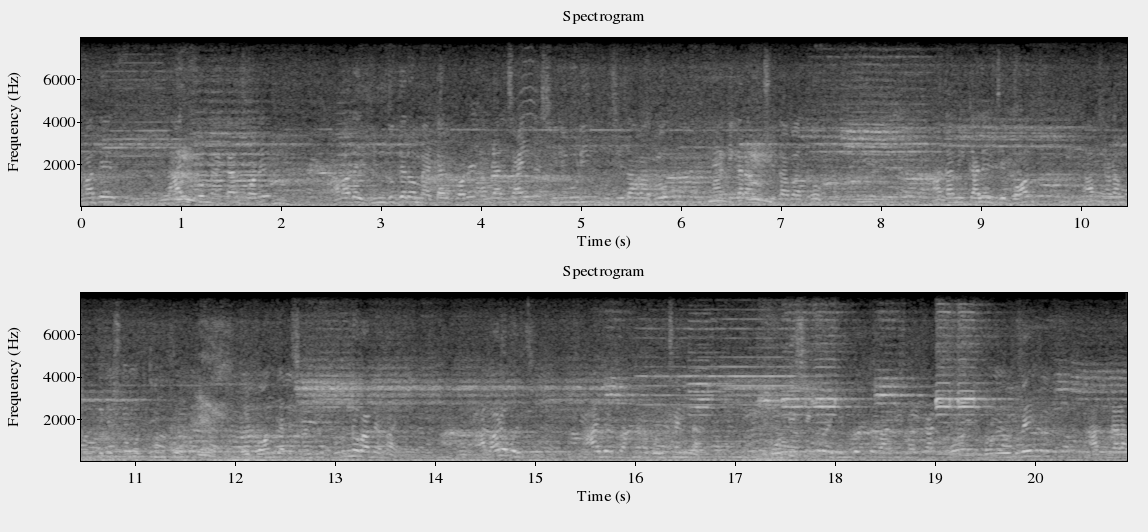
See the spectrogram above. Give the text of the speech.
আমাদের লাইফও ম্যাটার করে, আমাদের হিন্দুদেরও ম্যাটার করে। আমরা চাই না শিলিগুড়ি, মুর্শিদাবাদ হোক মাটিকারা মুর্শিদাবাদ হোক। আগামীকালের যে বন্ধ আপনারা মন থেকে সমর্থন করুন। এই বন্ধ যাতে শান্তিপূর্ণভাবে হয়। আবারও বলছি আজ হয়তো আপনারা বলছেন না। অতি শীঘ্র হিন্দুত্ববাদী সরকার গড়ে উঠবে। আপনারা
